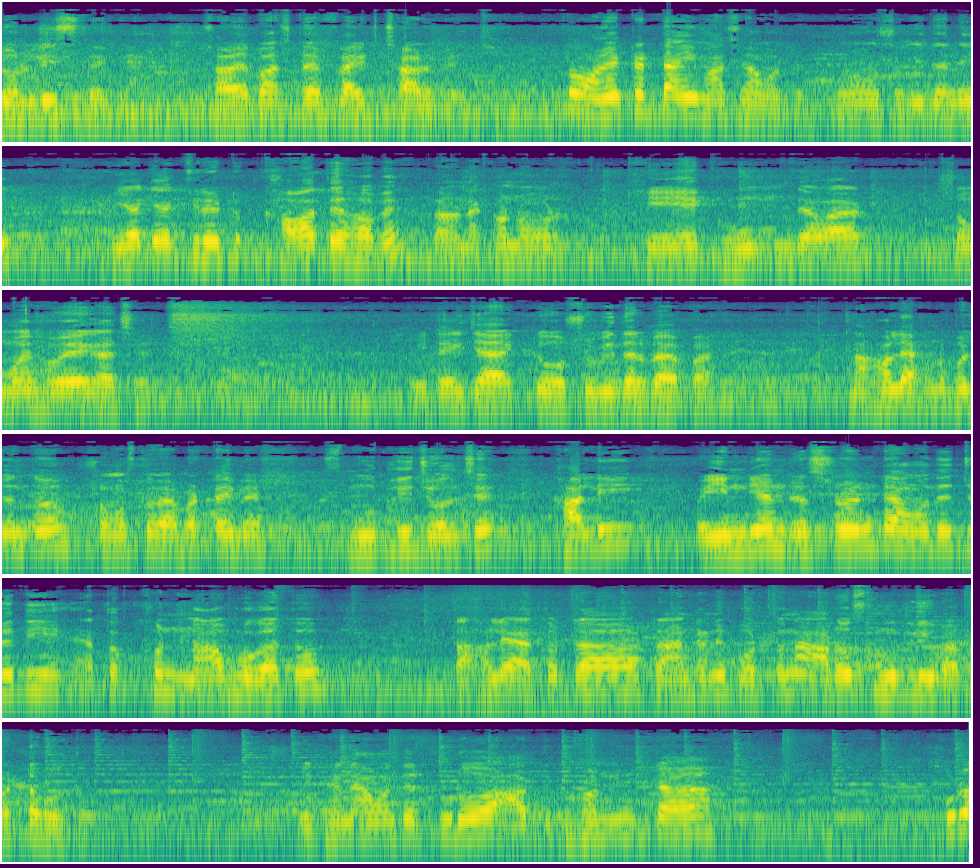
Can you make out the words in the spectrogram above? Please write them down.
চল্লিশ থেকে, সাড়ে পাঁচটায় ফ্লাইট ছাড়বে। তো অনেকটা টাইম আছে আমাদের, কোনো অসুবিধা নেই। ইয়াকে অ্যাকচুয়ালি একটু খাওয়াতে হবে, কারণ এখন ওর খেয়ে, ঘুম দেওয়ার সময় হয়ে গেছে। এটাই যা একটু অসুবিধার ব্যাপার। না হলে এখনও পর্যন্ত সমস্ত ব্যাপারটাই বেশ স্মুথলি চলছে। খালি ওই ইন্ডিয়ান রেস্টুরেন্টে আমাদের যদি এতক্ষণ না ভোগাতো তাহলে এতটা টানাটানি পড়তো না আরও স্মুথলি ব্যাপারটা হতো। এখানে আমাদের পুরো আধ ঘণ্টা পুরো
